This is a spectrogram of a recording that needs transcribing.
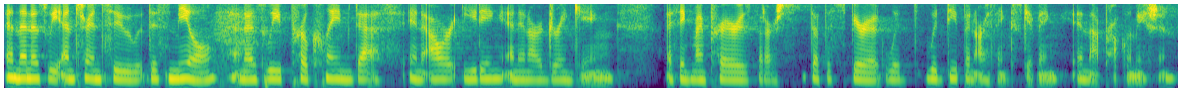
And then, as we enter into this meal and as we proclaim death in our eating and in our drinking, I think my prayer is that, our, that the Spirit would, would deepen our thanksgiving in that proclamation.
